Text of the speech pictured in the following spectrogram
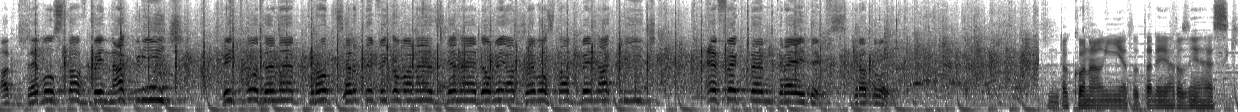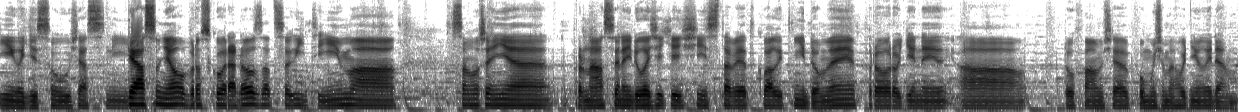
a dřevostavby na klíč, vytvořené pro certifikované zděné domy a dřevostavby na klíč efektem Creatives. Gratuluji. Dokonalý, je to tady hrozně hezký, lidi jsou úžasní. Já jsem měl obrovskou radost za celý tým a samozřejmě pro nás je nejdůležitější stavět kvalitní domy pro rodiny a doufám, že pomůžeme hodně lidem.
